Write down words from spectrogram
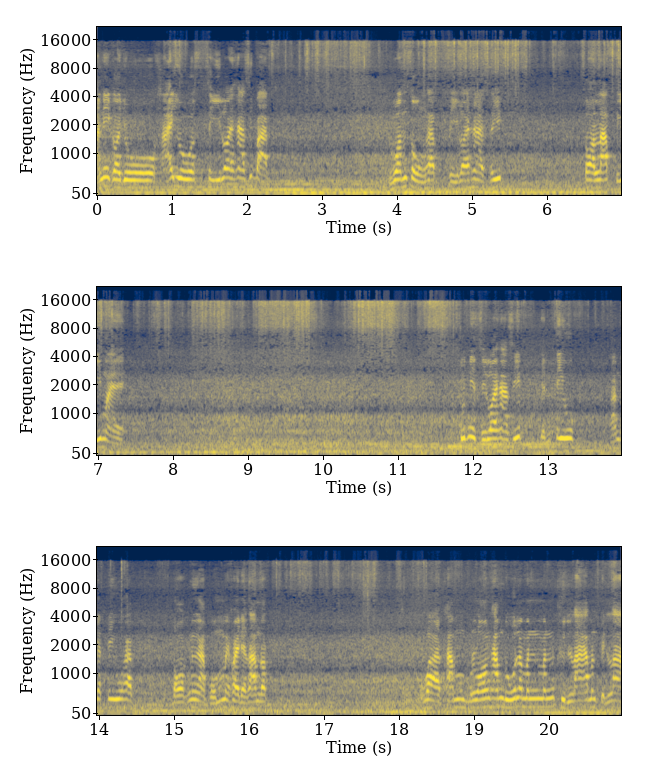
อันนี้ก็อยู่ขายอยู่ 450 บาท รวมส่งครับ 450ตอนรับปีใหม่ ชุดนี้ 450 เป็นติวทำจากติวครับ ตอกเนื้อผมไม่ค่อยได้ทำหรอกว่าทำลองทำดูแล้วมันมันขึ้นลา มันเป็นลา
